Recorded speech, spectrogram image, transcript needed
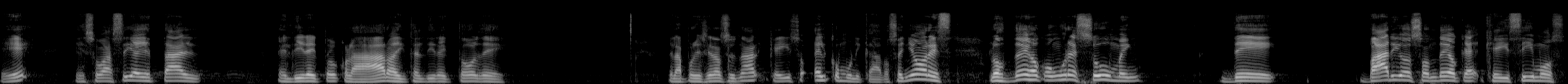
¿Eh? Eso así, ahí está el, director, claro, ahí está el director de, de la Policía Nacional que hizo el comunicado. Señores, los dejo con un resumen de varios sondeos que, que hicimos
